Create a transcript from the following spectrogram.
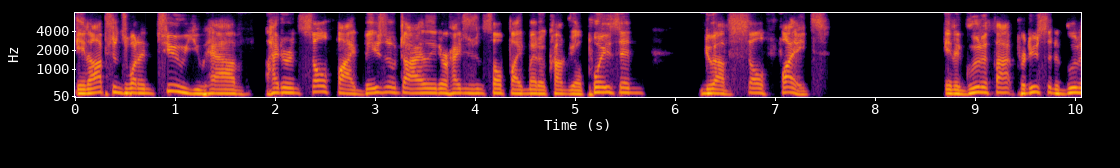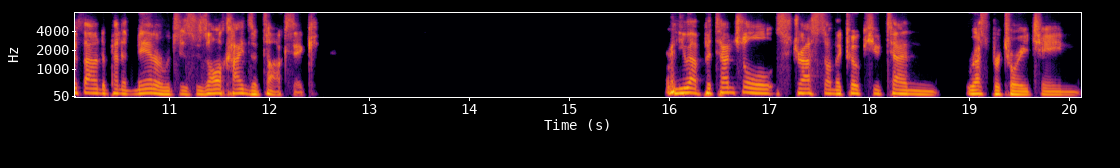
In options one and two, you have hydrogen sulfide, vasodilator, hydrogen sulfide mitochondrial poison. You have sulfite in a glutathione produced in a glutathione dependent manner, which is, is all kinds of toxic. And you have potential stress on the CoQ10 respiratory chain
